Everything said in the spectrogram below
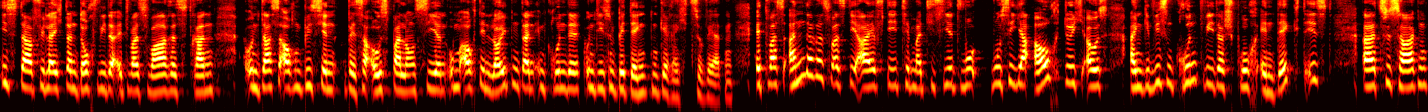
ist da vielleicht dann doch wieder etwas Wahres dran und das auch ein bisschen besser ausbalancieren, um auch den Leuten dann im Grunde und diesen Bedenken gerecht zu werden. Etwas anderes, was die AfD thematisiert, wo, wo sie ja auch durchaus einen gewissen Grundwiderspruch entdeckt ist, äh, zu sagen,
